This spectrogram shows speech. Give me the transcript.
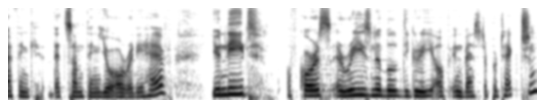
I think that's something you already have. You need, of course, a reasonable degree of investor protection,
